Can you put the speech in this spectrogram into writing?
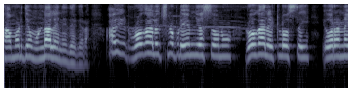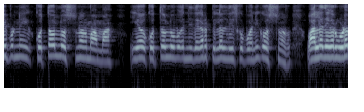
సామర్థ్యం ఉండాలి నీ దగ్గర. అవి రోగాలు వచ్చినప్పుడు ఏం చేస్తావు రోగాలు ఎట్లా వస్తాయి? ఎవరన్నా ఇప్పుడు నీ కొత్త వాళ్ళు వస్తున్నారు మా అమ్మ ఇక కొత్త నీ దగ్గర పిల్లలు తీసుకుపోనీకి వస్తున్నారు. వాళ్ళ దగ్గర కూడా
